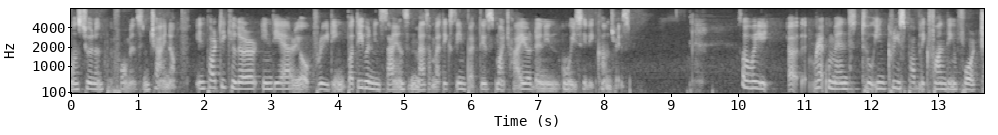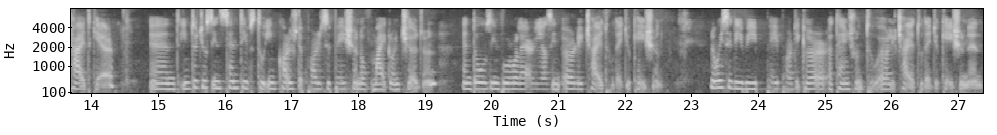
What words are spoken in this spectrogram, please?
on student performance in China, in particular in the area of reading, but even in science and mathematics, the impact is much higher than in OECD countries. So we uh, recommend to increase public funding for childcare and introduce incentives to encourage the participation of migrant children and those in rural areas in early childhood education. In OECD, we pay particular attention to early childhood education, and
